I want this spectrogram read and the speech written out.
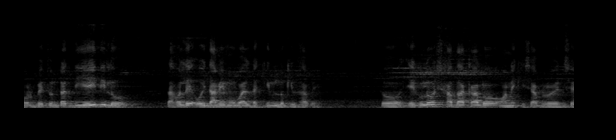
ওর বেতনটা দিয়েই দিল, তাহলে ওই দামি মোবাইলটা কিনলো কীভাবে? তো এগুলো সাদা কালো অনেক হিসাব রয়েছে।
